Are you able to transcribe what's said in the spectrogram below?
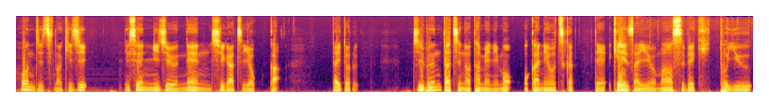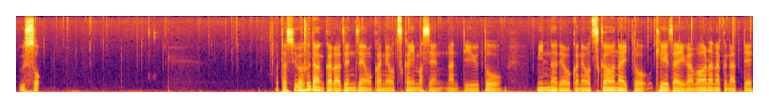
本日の記事、2020年4月4日、タイトル、自分たちのためにもお金を使って経済を回すべきという嘘私は普段から全然お金を使いませんなんて言うとみんなでお金を使わないと経済が回らなくなって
